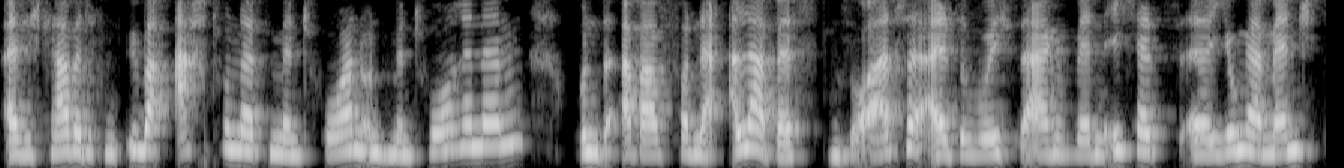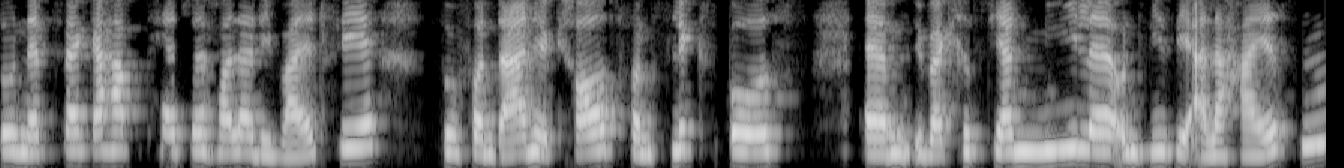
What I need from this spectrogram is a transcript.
Also ich glaube, das sind über 800 Mentoren und Mentorinnen und aber von der allerbesten Sorte. Also wo ich sagen, wenn ich als äh, junger Mensch so ein Netzwerk gehabt hätte, holla die Waldfee, so von Daniel Kraus, von Flixbus, ähm, über Christian Miele und wie sie alle heißen.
